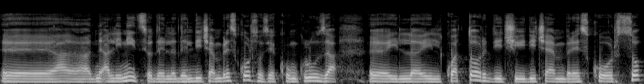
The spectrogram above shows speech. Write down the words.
eh, all'inizio del, del dicembre scorso, si è conclusa eh, il, il, 14 dicembre scorso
